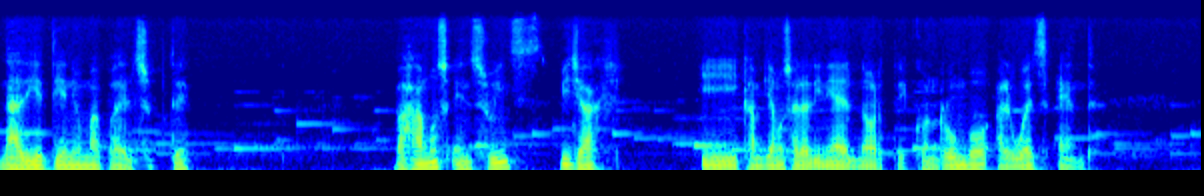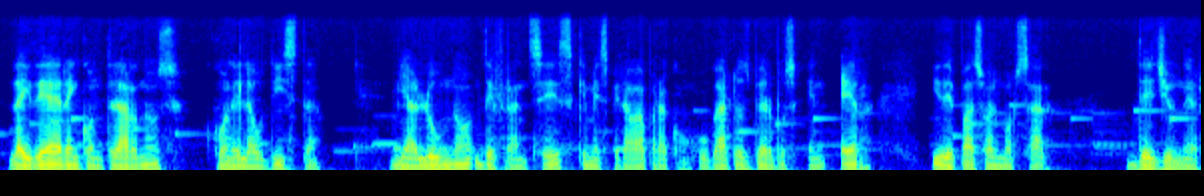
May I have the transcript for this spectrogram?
Nadie tiene un mapa del subte. Bajamos en Swins Village y cambiamos a la línea del norte con rumbo al West End. La idea era encontrarnos con el audista, mi alumno de francés que me esperaba para conjugar los verbos en er y de paso almorzar, de Juner.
